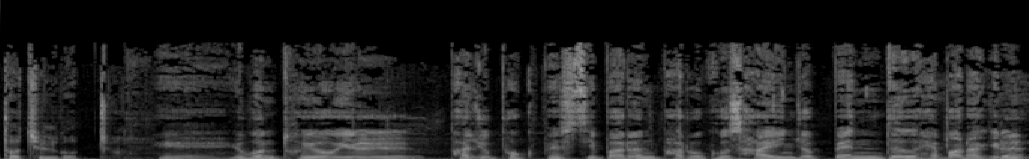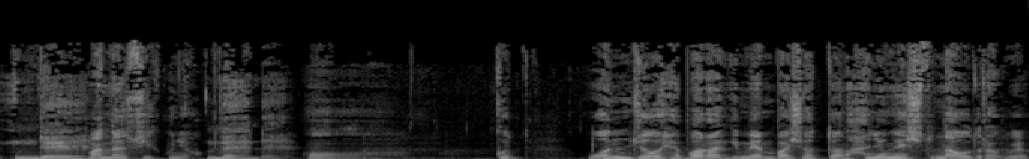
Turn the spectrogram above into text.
더 즐겁죠. 예. 이번 토요일 파주 포크 페스티벌은 바로 그 4인조 밴드 해바라기를 네. 만날 수 있군요. 네, 네. 어. 그 원조 해바라기 멤버셨던 한영애 씨도 나오더라고요.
